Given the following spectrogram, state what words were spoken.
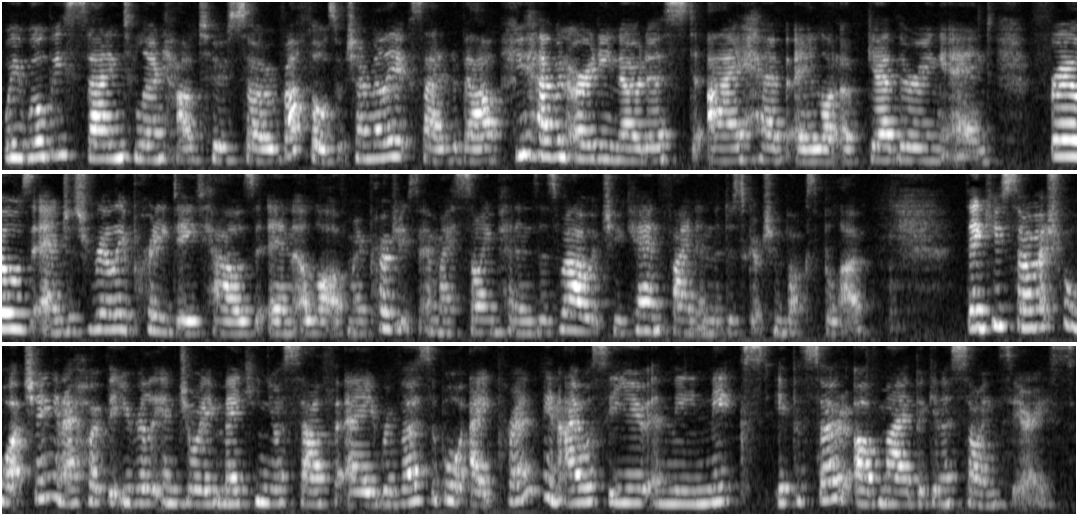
We will be starting to learn how to sew ruffles, which I'm really excited about. If you haven't already noticed, I have a lot of gathering and frills and just really pretty details in a lot of my projects and my sewing patterns as well, which you can find in the description box below. Thank you so much for watching and I hope that you really enjoy making yourself a reversible apron and I will see you in the next episode of my beginner sewing series.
